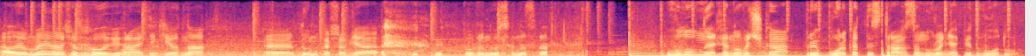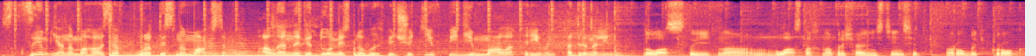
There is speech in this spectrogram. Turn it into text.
Але в мене зараз в голові грає тільки одна е, думка, щоб я повернувся назад. Головне для новачка приборкати страх занурення під воду. З цим я намагався впоратись на максимум, але невідомість нових відчуттів підіймала рівень адреналіну. Водолаз стоїть на в ластах на причальній стінці, робить крок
